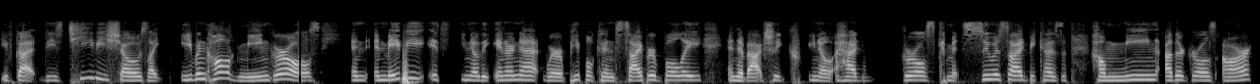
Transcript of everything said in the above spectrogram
you've got these TV shows like even called Mean Girls and, and maybe it's, you know, the internet where people can cyberbully and have actually, you know, had girls commit suicide because of how mean other girls are.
